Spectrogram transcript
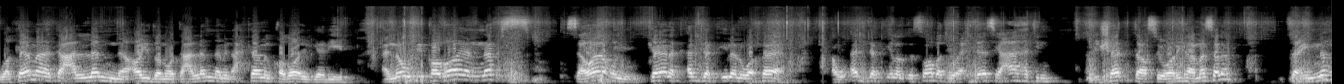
وكما تعلمنا أيضا وتعلمنا من أحكام القضاء الجليل أنه في قضايا النفس سواء كانت أدت إلى الوفاة أو أدت إلى الإصابة واحداث عاهة بشتى صورها مثلا فإنه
